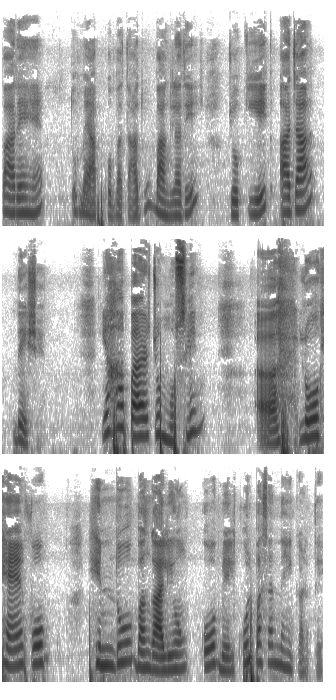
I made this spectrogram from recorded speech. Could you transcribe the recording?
पा रहे हैं तो मैं आपको बता दूँ, बांग्लादेश जो कि एक आज़ाद देश है। यहाँ पर जो मुस्लिम लोग हैं, वो हिंदू बंगालियों को बिल्कुल पसंद नहीं करते।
